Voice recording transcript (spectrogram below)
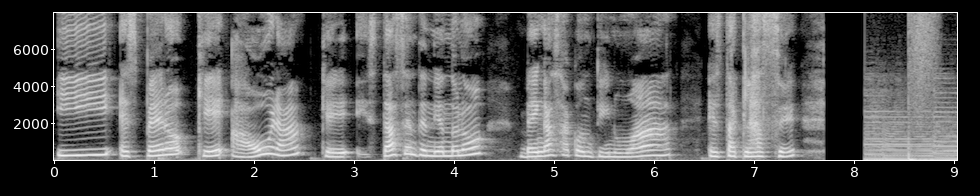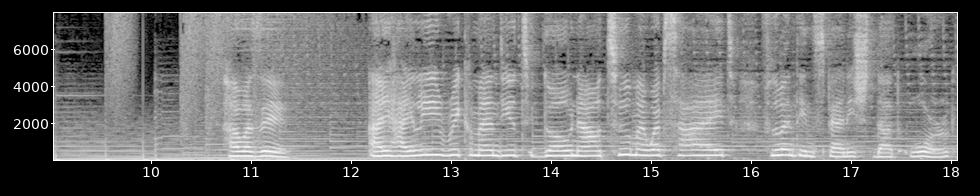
Y espero que ahora que estás entendiéndolo, vengas a continuar esta clase. How was it? I highly recommend you to go now to my website fluentinspanish.org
